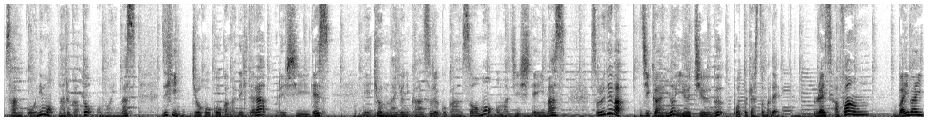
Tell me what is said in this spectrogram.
参考にもなるかと思います。ぜひ情報交換ができたら嬉しいです。え今日の内容に関するご感想もお待ちしています。それでは次回の YouTube、ポッドキャストまで。Let's have fun! バイバイ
